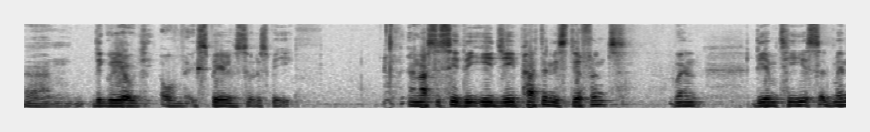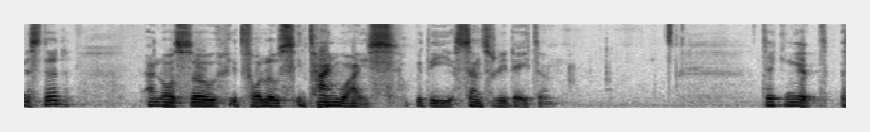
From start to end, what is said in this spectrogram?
um, degree of, of, experience, so to speak. And as you see, the EEG pattern is different when DMT is administered, and also it follows in time-wise with the sensory data. Taking it a,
